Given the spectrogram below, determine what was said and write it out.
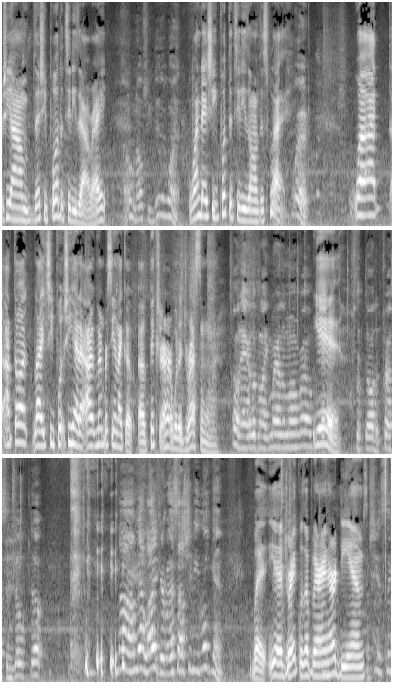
she um then she pulled the titties out right. I don't know. She did one. One day she put the titties on display. Where? Well, I I thought like she put she had a I remember seeing like a, a picture of her with a dress on. Oh, they were looking like Marilyn Monroe. Yeah. She looked all depressed and doped up. Nah, I mean I like her, but that's how she be looking. but yeah, Drake was up there in her DMs. When she is sick.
